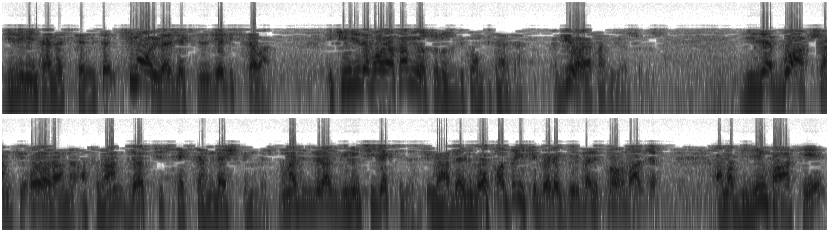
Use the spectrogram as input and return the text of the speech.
bizim internet sitemizde kime oy vereceksiniz diye bir site var. İkinci defa oy atamıyorsunuz bir kompüterde. Bir oy atabiliyorsunuz. Bize bu akşamki oy oranı atılan 485 bindir. Buna siz biraz gülümseyeceksiniz. Çünkü haberiniz olmadığı için böyle gülmeniz normaldir. Ama bizim parti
